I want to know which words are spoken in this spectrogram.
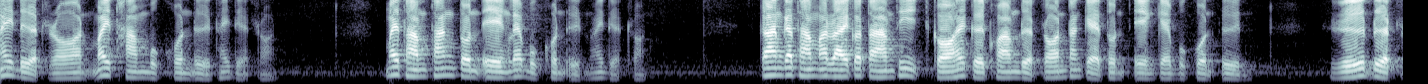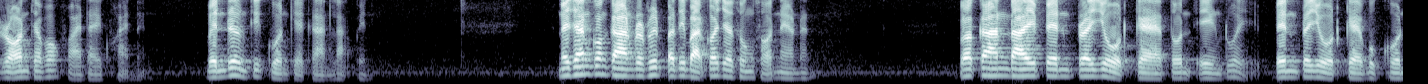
ให้เดือดร้อน ไม่ทำบุคคลอื่นให้เดือดร้อน ไม่ทำทั้งตนเองและบุคคลอื่นให้เดือดร้อน การกระทำอะไรก็ตามที่ก่อให้เกิดความเดือดร้อนทั้งแก่ตนเองแก่บุคคลอื่น หรือเดือดร้อนเฉพาะฝ่ายใดฝ่ายหนึ่ง เป็นเรื่องที่ควรแก่การละเป็น ในชั้นของการประพฤติปฏิบัติก็จะทรงสอนแนวนั้นว่าการใดเป็นประโยชน์แก่ตนเองด้วย เป็นประโยชน์แก่บุคคล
